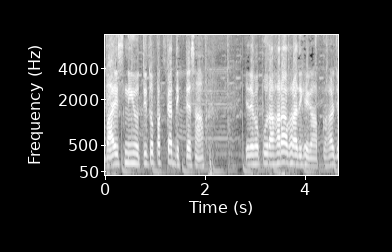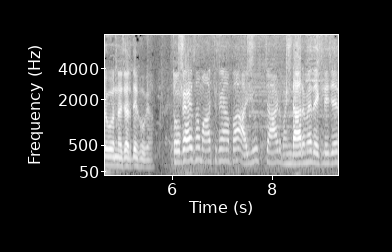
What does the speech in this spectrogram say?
बारिश नहीं होती तो पक्का दिखते सांप। ये देखो, पूरा हरा भरा दिखेगा आपको, हर जगह नज़र देखोगे तो गैस हम आ चुके हैं यहाँ पर आयुष चाट भंडार में, देख लीजिए,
